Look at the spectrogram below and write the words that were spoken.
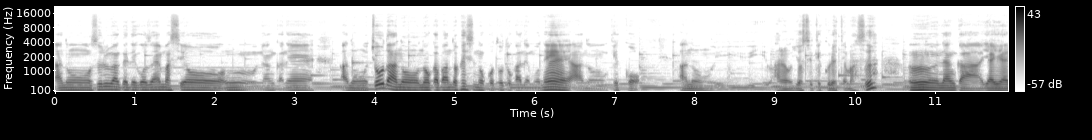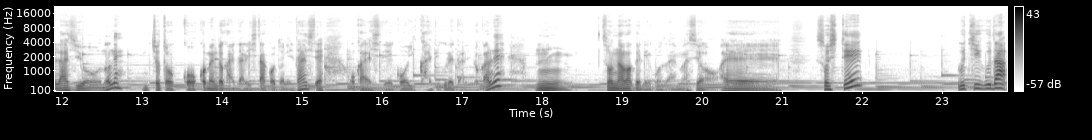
あのー、するわけでございますよ。うん、なんかね、あのちょうどあの、農家バンドフェスのこととかでもね、あの結構、あのあの寄せてくれてます。うん、なんか、いやいやラジオのね、ちょっとこうコメント書いたりしたことに対してお返しでこう書いてくれたりとかね。うん、そんなわけでございますよ。えー、そして、内ぐだ、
